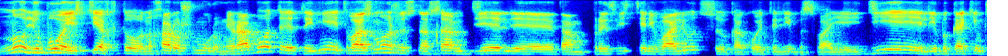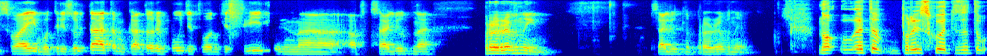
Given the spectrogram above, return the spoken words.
ну, любой из тех, кто на хорошем уровне работает, имеет возможность на самом деле там, произвести революцию какой-то либо своей идеей, либо каким-то своим вот результатом, который будет вот действительно абсолютно прорывным. Абсолютно прорывным. Но это происходит из этого,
